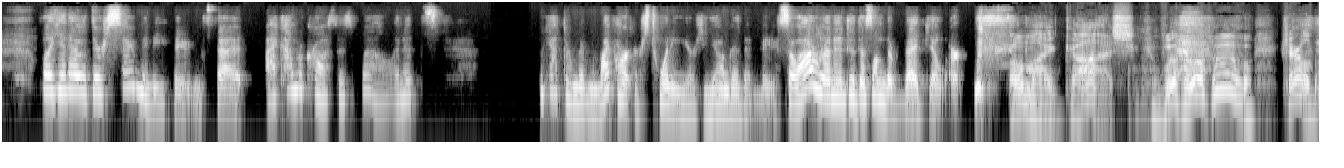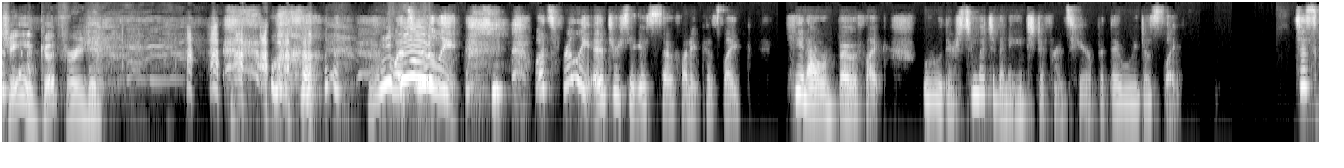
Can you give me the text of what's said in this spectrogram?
well, you know, there's so many things that I come across as well, and it's we have to remember my partner's 20 years younger than me. So I run into this on the regular. oh my gosh. Woohoo. Carol Jean, good for you. what's really what's really interesting is so funny because like he and I were both like, ooh, there's too much of an age difference here. But then we just like just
